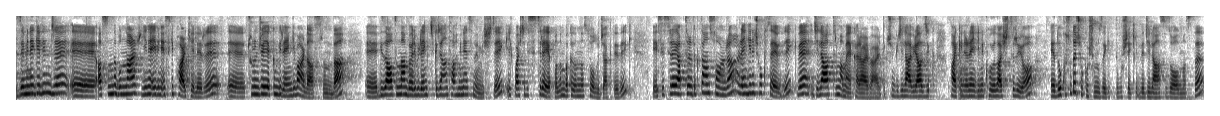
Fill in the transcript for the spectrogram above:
Zemine gelince e, aslında bunlar yine evin eski parkeleri. E, turuncuya yakın bir rengi vardı aslında. E, biz altından böyle bir renk çıkacağını tahmin etmemiştik. İlk başta bir stire yapalım bakalım nasıl olacak dedik. E, sistire yaptırdıktan sonra rengini çok sevdik ve cila attırmamaya karar verdik. Çünkü cila birazcık parkenin rengini koyulaştırıyor. E, dokusu da çok hoşumuza gitti bu şekilde cilasız olması.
